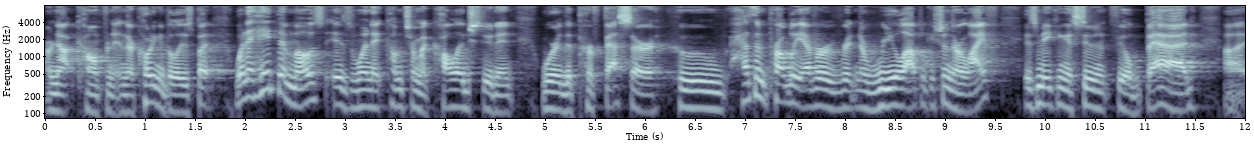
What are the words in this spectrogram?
are not confident in their coding abilities. But what I hate the most is when it comes from a college student where the professor who hasn't probably ever written a real application in their life is making a student feel bad uh,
